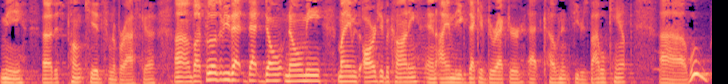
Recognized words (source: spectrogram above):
me, uh, this punk kid from Nebraska. Um, but for those of you that, that don't know me, my name is RJ Bacani, and I am the executive director at Covenant Cedars Bible Camp uh, woo,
